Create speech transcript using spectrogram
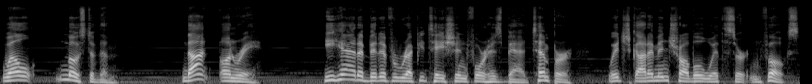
Well, most of them. Not Henri. He had a bit of a reputation for his bad temper, which got him in trouble with certain folks.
